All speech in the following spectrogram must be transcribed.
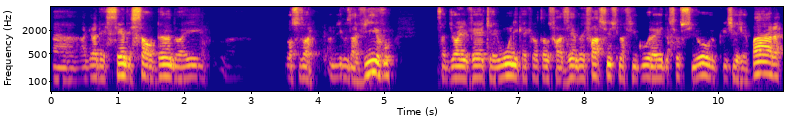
agradecendo e saudando aí nossos amigos da Vivo, essa joint venture única que nós estamos fazendo. Eu faço isso na figura aí do seu CEO, o Christian Gebara,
